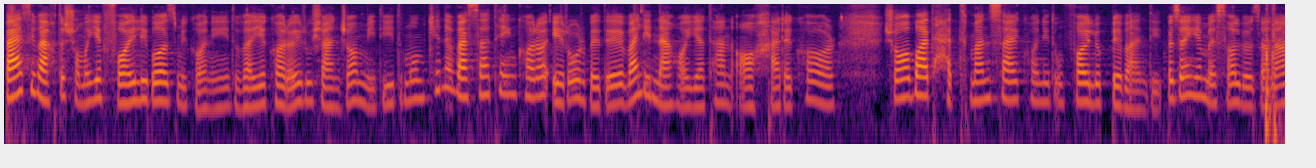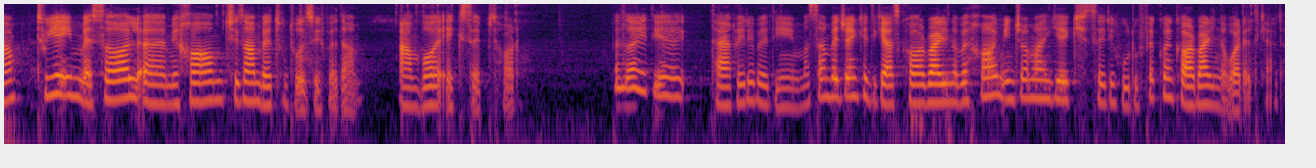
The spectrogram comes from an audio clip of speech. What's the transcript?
بعضی وقتا شما یه فایلی باز می‌کنید و یه کارهایی روش انجام می‌دید. ممکنه وسط این کارا error بده ولی نهایتا آخر کار شما باید حتما سعی کنید اون فایل رو ببندید. بذارین یه مثال بزنم. توی این مثال می‌خوام چیزم بهتون توضیح بدم. انواع except ها رو. بذارید یه تغییری بدیم. مثلا به جای که دیگه از کاربر اینو بخوایم اینجا من یک سری حروف فکر کنید کاربر اینو وارد کرده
